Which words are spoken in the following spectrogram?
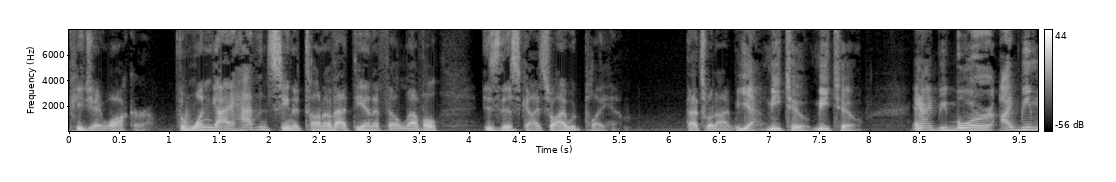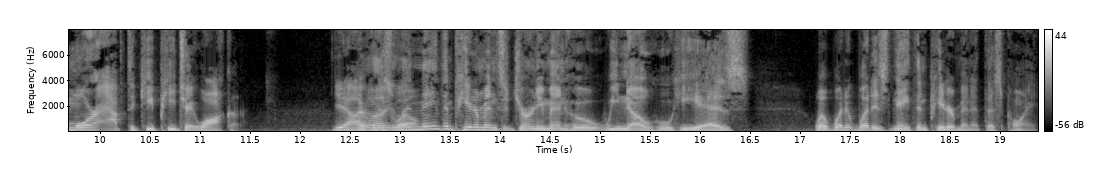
PJ Walker. The one guy I haven't seen a ton of at the NFL level is this guy, so I would play him. That's what I would. Yeah, me too. Me too. And I'd be more. I'd be more apt to keep PJ Walker. Yeah, I would as well. Nathan Peterman's a journeyman who we know who he is. What what what is Nathan Peterman at this point?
